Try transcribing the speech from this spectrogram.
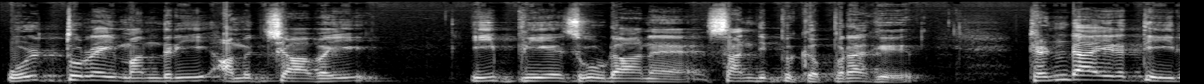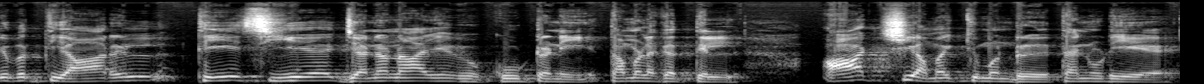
உள்துறை மந்திரி அமித்ஷாவை இபிஎஸ் ஊடான சந்திப்புக்கு பிறகு ரெண்டாயிரத்தி இருபத்தி ஆறில் தேசிய ஜனநாயக கூட்டணி தமிழகத்தில் ஆட்சி அமைக்கும் என்று தன்னுடைய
